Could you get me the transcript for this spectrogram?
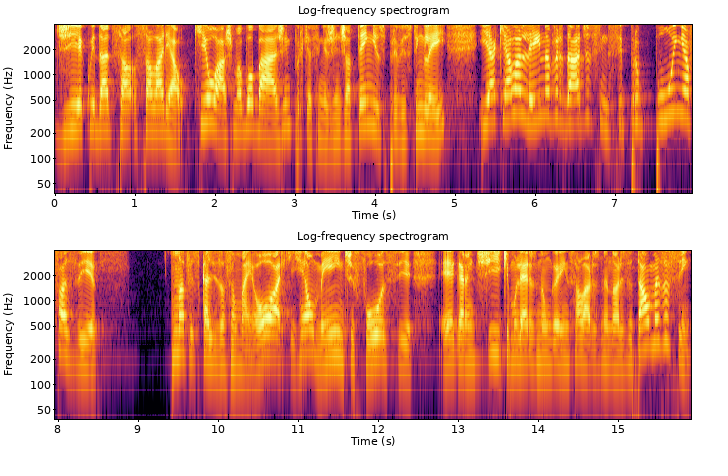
de equidade sal- salarial, que eu acho uma bobagem, porque assim, a gente já tem isso previsto em lei, e aquela lei, na verdade, assim, se propunha a fazer uma fiscalização maior, que realmente fosse é, garantir que mulheres não ganhem salários menores e tal, mas assim,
